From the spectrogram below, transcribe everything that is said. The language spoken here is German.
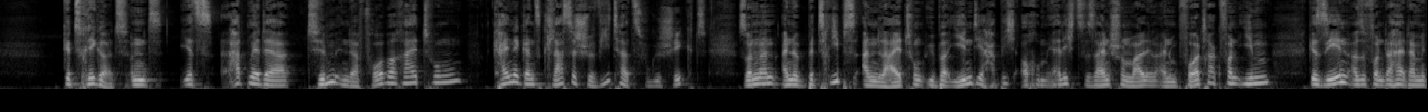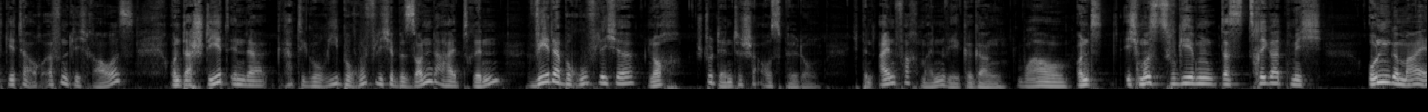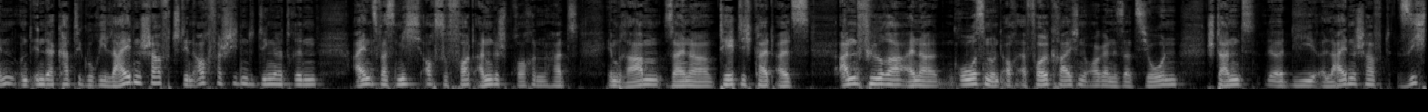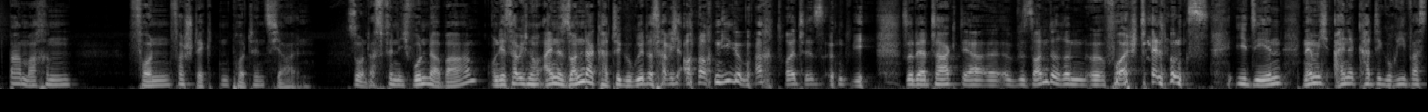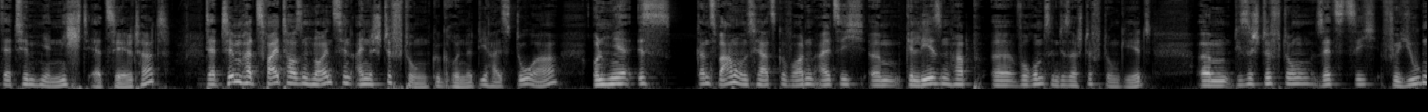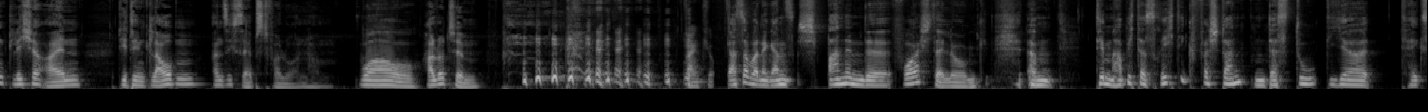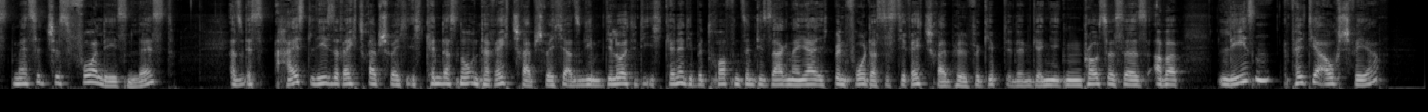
getriggert. Und jetzt hat mir der Tim in der Vorbereitung keine ganz klassische Vita zugeschickt, sondern eine Betriebsanleitung über ihn. Die habe ich auch, um ehrlich zu sein, schon mal in einem Vortrag von ihm gesehen. Also von daher, damit geht er auch öffentlich raus. Und da steht in der Kategorie berufliche Besonderheit drin, weder berufliche noch studentische Ausbildung. Ich bin einfach meinen Weg gegangen. Wow. Und ich muss zugeben, das triggert mich ungemein und in der Kategorie Leidenschaft stehen auch verschiedene Dinge drin. Eins, was mich auch sofort angesprochen hat im Rahmen seiner Tätigkeit als Anführer einer großen und auch erfolgreichen Organisation, stand äh, die Leidenschaft sichtbar machen von versteckten Potenzialen. So, und das finde ich wunderbar. Und jetzt habe ich noch eine Sonderkategorie, das habe ich auch noch nie gemacht. Heute ist irgendwie so der Tag der äh, besonderen äh, Vorstellungsideen, nämlich eine Kategorie, was der Tim mir nicht erzählt hat. Der Tim hat 2019 eine Stiftung gegründet, die heißt DOA. Und mir ist ganz warm ums Herz geworden, als ich ähm, gelesen habe, äh, worum es in dieser Stiftung geht. Ähm, diese Stiftung setzt sich für Jugendliche ein, die den Glauben an sich selbst verloren haben. Wow. Hallo Tim. Danke. Das ist aber eine ganz spannende Vorstellung. Ähm, Tim, habe ich das richtig verstanden, dass du dir Textmessages vorlesen lässt? Also das heißt Leserechtschreibschwäche. Ich kenne das nur unter Rechtschreibschwäche. Also die, die Leute, die ich kenne, die betroffen sind, die sagen, na ja, ich bin froh, dass es die Rechtschreibhilfe gibt in den gängigen Processors. Aber lesen fällt dir auch schwer?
